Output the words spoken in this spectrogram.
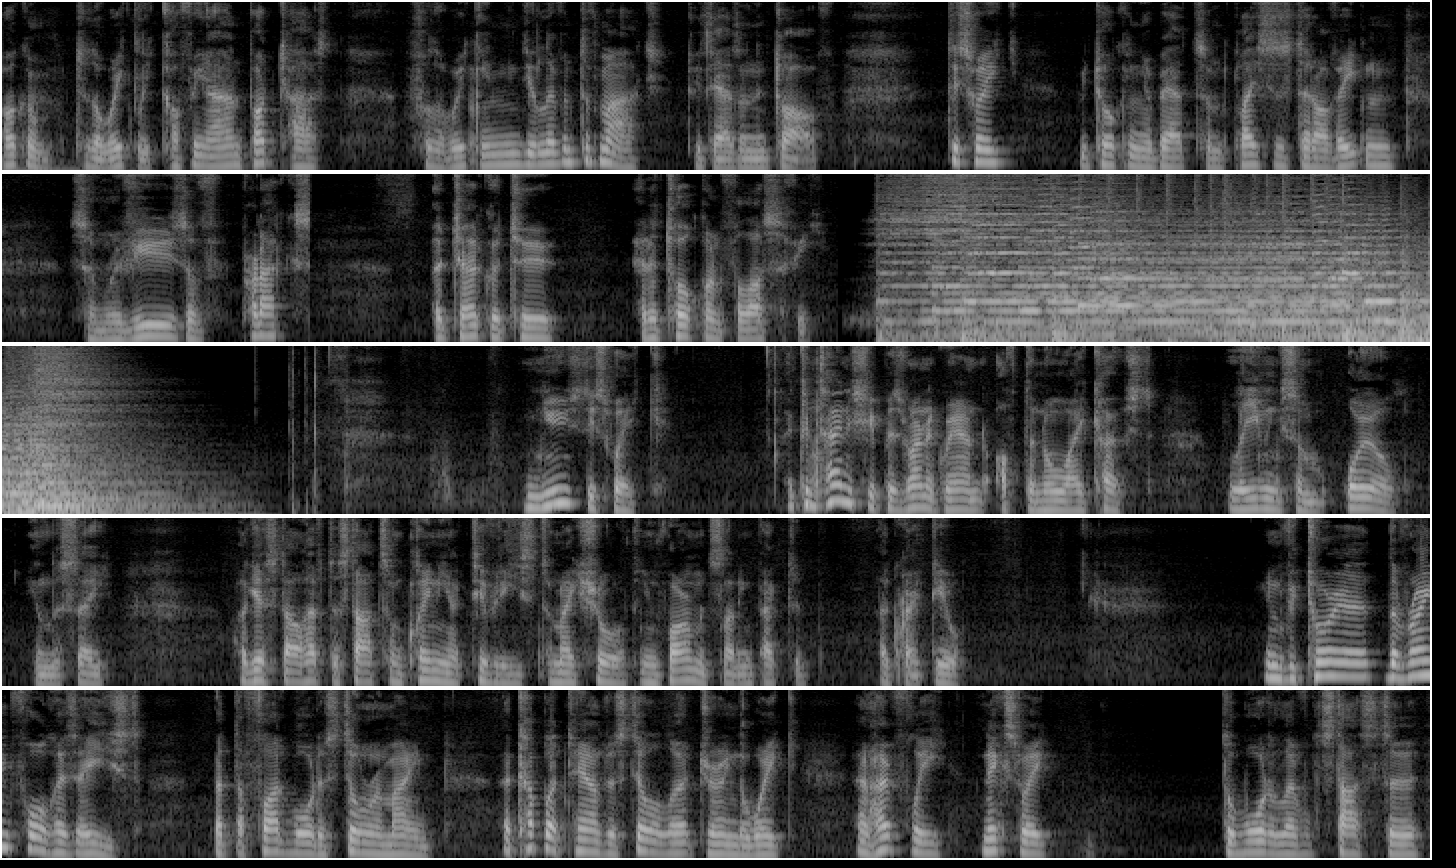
Welcome to the weekly Coffee Yarn podcast for the weekend the 11th of March 2012. This week we're talking about some places that I've eaten, some reviews of products, a joke or two, and a talk on philosophy. News this week. A container ship has run aground off the Norway coast, leaving some oil in the sea. I guess they'll have to start some cleaning activities to make sure the environment's not impacted a great deal. In Victoria, the rainfall has eased, but the floodwaters still remain. A couple of towns were still alert during the week, and hopefully next week the water level starts to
